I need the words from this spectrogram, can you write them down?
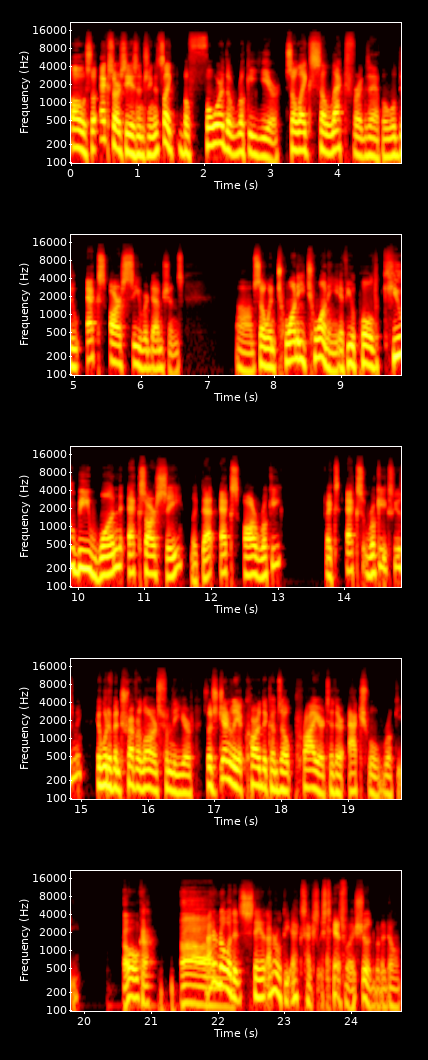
Oh, so XRC is interesting. It's like before the rookie year. So, like Select, for example, will do XRC redemptions. Um, so in 2020, if you pulled QB1 XRC, like that XR rookie, X, X rookie, excuse me, it would have been Trevor Lawrence from the year. So it's generally a card that comes out prior to their actual rookie. Oh, okay. Um, I don't know what it stands. I don't know what the X actually stands for. I should, but I don't.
